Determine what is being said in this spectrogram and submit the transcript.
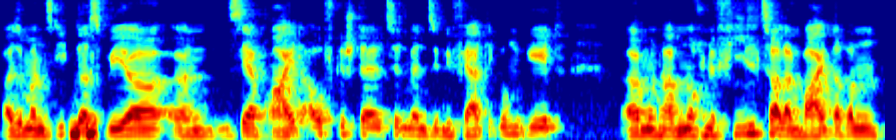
Also man sieht, mhm. dass wir äh, sehr breit aufgestellt sind, wenn es in die Fertigung geht ähm, und haben noch eine Vielzahl an weiteren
